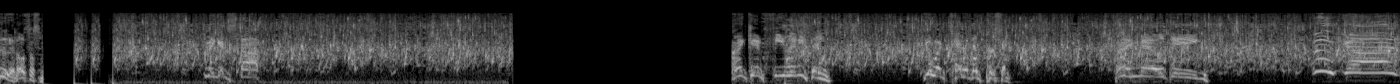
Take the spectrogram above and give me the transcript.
It also Make it stop! I can't feel anything! You're a terrible person! I'm melting! Oh god!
